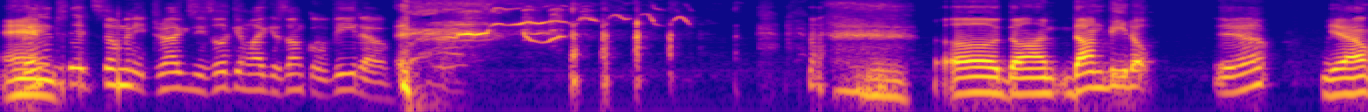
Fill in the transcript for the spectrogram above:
And did so many drugs, he's looking like his Uncle Vito. oh, Don Don Vito. yeah. Yeah.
